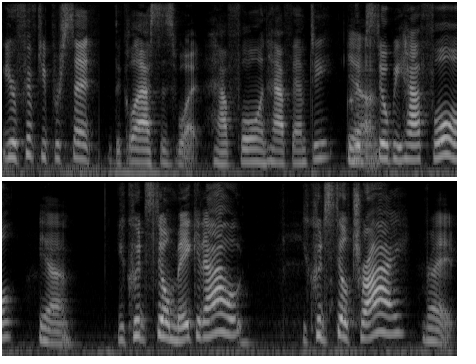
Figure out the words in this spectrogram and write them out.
you're 50%. The glass is what? Half full and half empty? Could yeah. still be half full. Yeah. You could still make it out. You could still try. Right.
